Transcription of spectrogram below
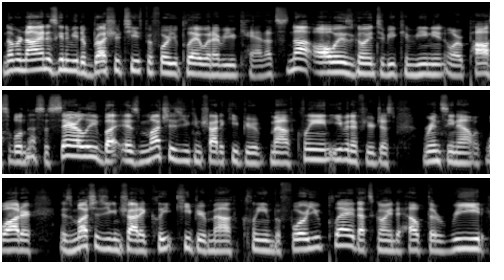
Number nine is gonna be to brush your teeth before you play whenever you can. That's not always going to be convenient or possible necessarily, but as much as you can try to keep your mouth clean, even if you're just rinsing out with water, as much as you can try to keep your mouth clean before you play, that's going to help the reed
